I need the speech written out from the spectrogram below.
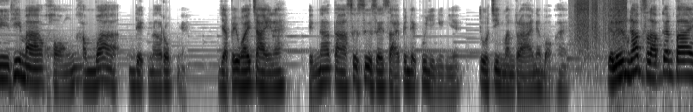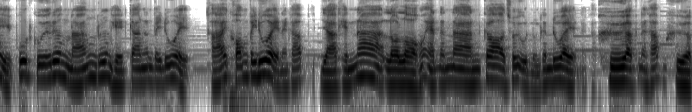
มีที่มาของคำว่าเด็กนรกไงอย่าไปไว้ใจนะ เห็นหน้าตาซื่อๆใสๆเป็นเด็กผู้หญิงอย่างเงี้ยตัวจริงมันร้ายนะบอกให้ อย่าลืมครับสลับกันไปพูดคุยเรื่องหนังเรื่องเหตุการณ์กันไปด้วย ขายของไปด้วยนะครับ อยากเห็นหน้าหล่อๆของแอดนานๆ ก็ช่วยอุดหนุนกันด้วยนะครับเผือกนะครับเผือก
